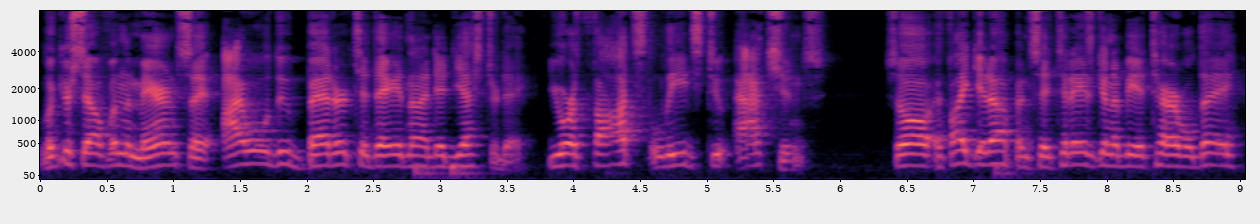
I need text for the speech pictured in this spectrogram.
Look yourself in the mirror and say, I will do better today than I did yesterday. Your thoughts leads to actions. So if I get up and say today's going to be a terrible day,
